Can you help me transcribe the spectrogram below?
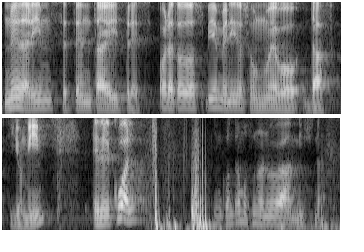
Nedarim 73. Hola a todos, bienvenidos a un nuevo Daf Yomi, en el cual encontramos una nueva Mishnah.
